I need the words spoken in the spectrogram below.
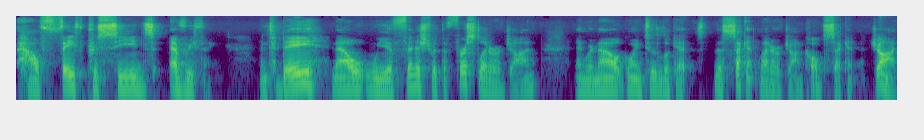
how faith precedes everything. And today, now we have finished with the first letter of John, and we're now going to look at the second letter of John called 2 John.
